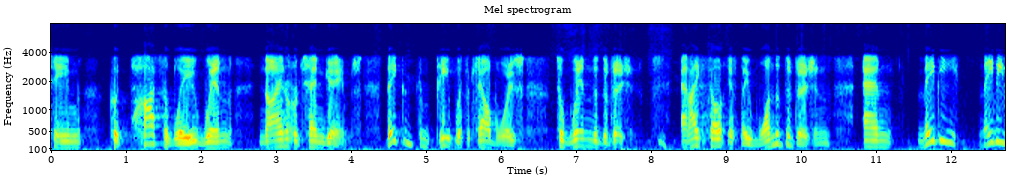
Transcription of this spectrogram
team could possibly win nine or ten games. They could compete with the Cowboys to win the division, and I felt if they won the division and maybe maybe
